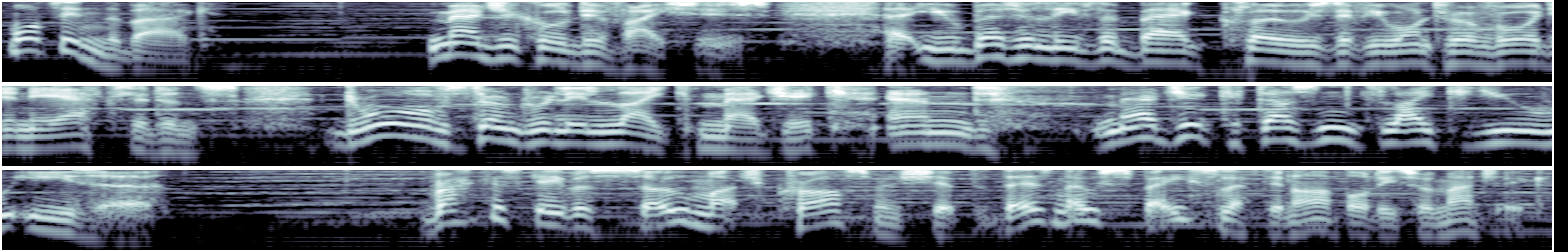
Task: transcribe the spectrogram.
What's in the bag? Magical devices. Uh, you better leave the bag closed if you want to avoid any accidents. Dwarves don't really like magic, and magic doesn't like you either. Rakus gave us so much craftsmanship that there's no space left in our bodies for magic.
